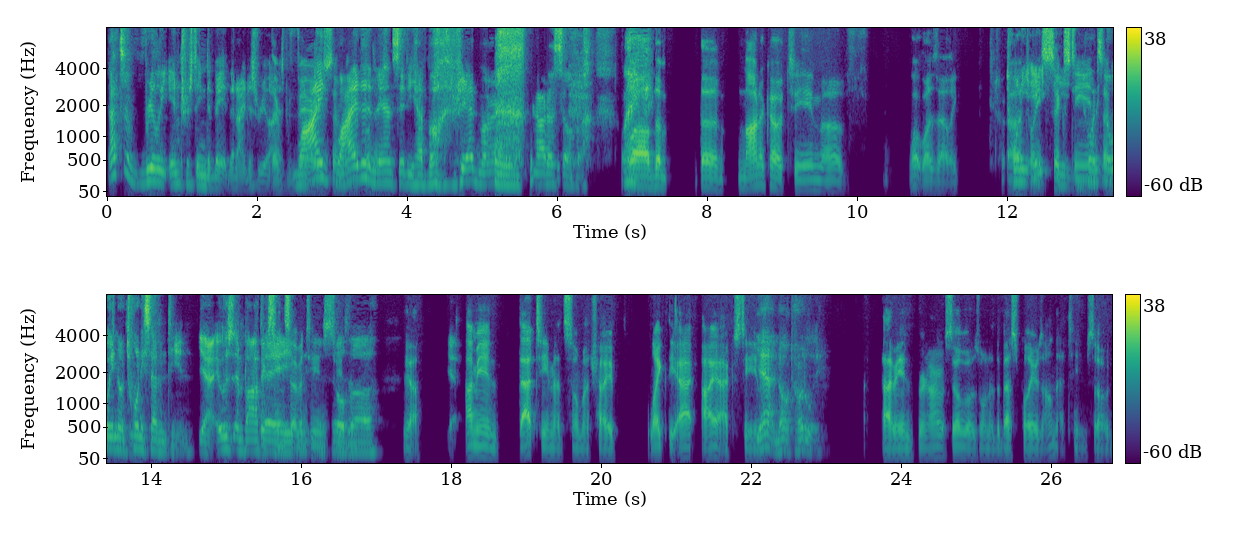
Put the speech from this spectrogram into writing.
That's a really interesting debate that I just realized. Why? Why did players. Man City have both Riyad Mahrez and Bernardo Silva? Like, well, the the Monaco team of what was that like? uh, 2016, 20 no, wait, no, 2017. Yeah, it was Mbappe, 16, 17 Silva. Yeah, yeah. I mean, that team had so much hype, like the Ajax team. Yeah, no, totally. I mean, Bernardo Silva was one of the best players on that team. So,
